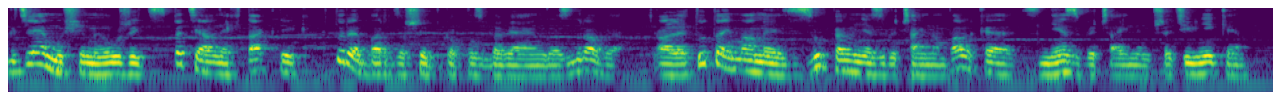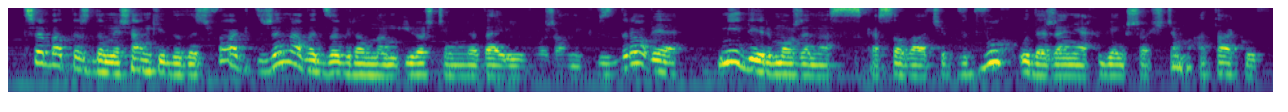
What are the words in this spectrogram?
gdzie musimy użyć specjalnych taktyk, które bardzo szybko pozbawiają go zdrowia. Ale tutaj mamy zupełnie zwyczajną walkę z niezwyczajnym przeciwnikiem. Trzeba też do mieszanki dodać fakt, że nawet z ogromną ilością leveli włożonych w zdrowie, Midir może nas skasować w dwóch uderzeniach większością ataków.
